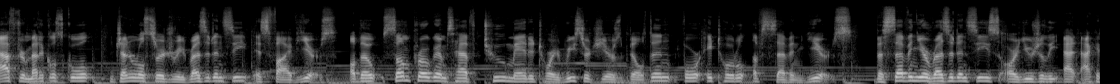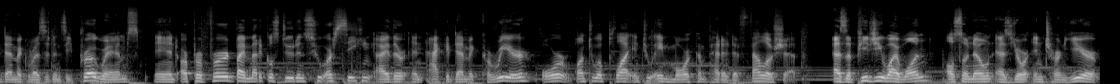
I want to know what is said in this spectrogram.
After medical school, general surgery residency is 5 years, although some programs have two mandatory research years built in for a total of 7 years. The 7-year residencies are usually at academic residency programs and are preferred by medical students who are seeking either an academic career or want to apply into a more competitive fellowship. As a PGY1, also known as your intern year,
